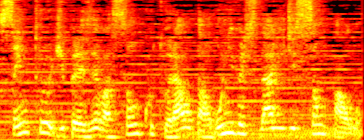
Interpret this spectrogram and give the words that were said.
Centro de Preservação Cultural da Universidade de São Paulo.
